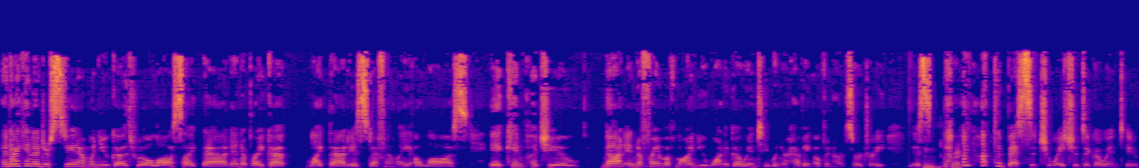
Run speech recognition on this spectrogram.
And I can understand when you go through a loss like that, and a breakup like that is definitely a loss. It can put you not in a frame of mind you want to go into when you're having open heart surgery. It's mm, not the best situation to go into.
